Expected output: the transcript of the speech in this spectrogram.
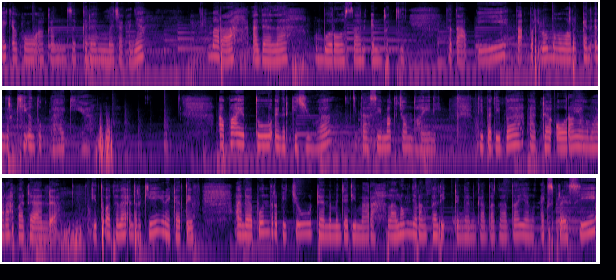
Baik aku akan segera membacakannya marah adalah pemborosan energi tetapi tak perlu mengeluarkan energi untuk bahagia apa itu energi jiwa kita simak contoh ini tiba-tiba ada orang yang marah pada Anda. Itu adalah energi negatif. Anda pun terpicu dan menjadi marah, lalu menyerang balik dengan kata-kata yang ekspresi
